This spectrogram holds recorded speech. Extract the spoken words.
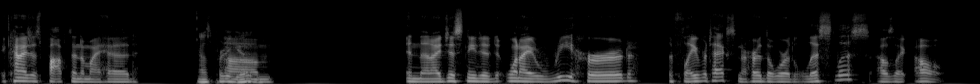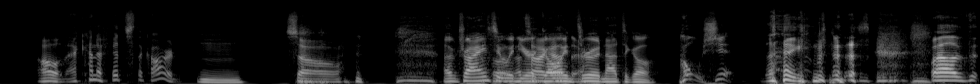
it kind of just popped into my head. That's pretty good. Um, and then I just needed when I reheard the flavor text and I heard the word listless, I was like, oh, oh, that kind of fits the card. Mm. So I'm trying to when you're I going through it, not to go. Oh shit! Like, well, th-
